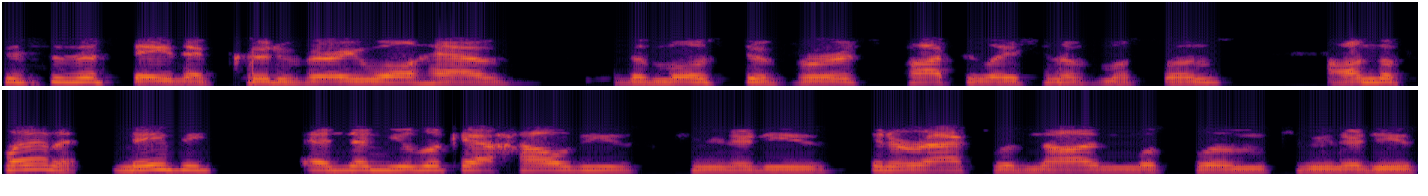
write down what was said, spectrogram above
this is a state that could very well have the most diverse population of Muslims on the planet, maybe. And then you look at how these communities interact with non-Muslim communities.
